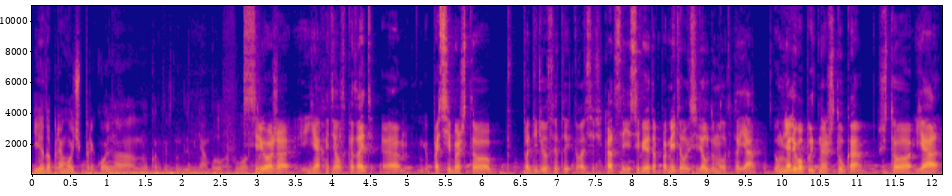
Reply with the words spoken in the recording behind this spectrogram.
И это прям очень прикольно, ну, конкретно для меня было. Вот. Сережа, я хотел сказать э, спасибо, что поделился этой классификацией. Я себе это пометил и сидел, думал, кто я. У меня любопытная штука, что я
